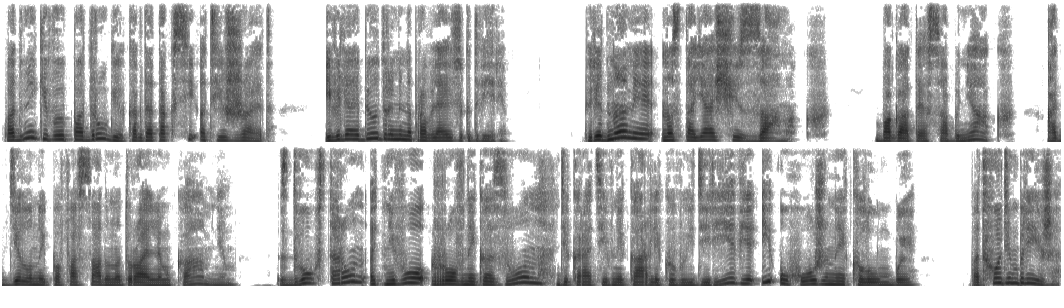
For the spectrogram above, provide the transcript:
Подмигиваю подруге, когда такси отъезжает, и, виляя бедрами, направляюсь к двери. Перед нами настоящий замок. Богатый особняк, отделанный по фасаду натуральным камнем. С двух сторон от него ровный газон, декоративные карликовые деревья и ухоженные клумбы. Подходим ближе.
